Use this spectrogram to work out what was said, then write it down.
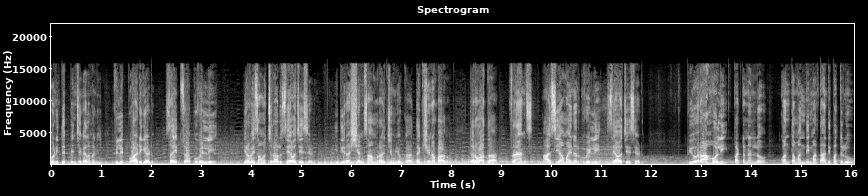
కొని తెప్పించగలమని ఫిలిప్పు అడిగాడు. సైత్సోకు వెళ్ళి ఇరవై సంవత్సరాలు సేవ చేశాడు. ఇది రష్యన్ సామ్రాజ్యం యొక్క దక్షిణ భాగం. తరువాత ఫ్రాన్స్ ఆసియా మైనర్కు వెళ్ళి సేవ చేశాడు. ప్యూరా హోలీ పట్టణంలో కొంతమంది మతాధిపతులు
